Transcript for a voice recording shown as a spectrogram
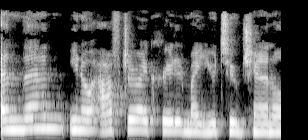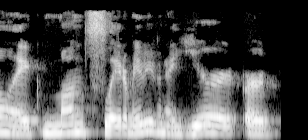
And then, you know, after I created my YouTube channel, like months later, maybe even a year or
